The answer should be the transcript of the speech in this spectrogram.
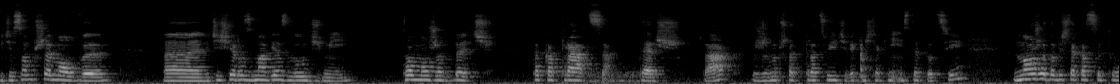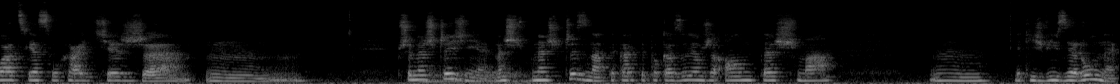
gdzie są przemowy, e, gdzie się rozmawia z ludźmi. To może być taka praca też, tak? Że na przykład pracujecie w jakiejś takiej instytucji. Może to być taka sytuacja, słuchajcie, że mm, przy mężczyźnie, męż, mężczyzna, te karty pokazują, że on też ma mm, jakiś wizerunek,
